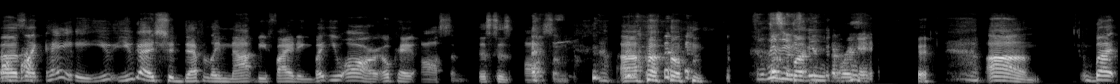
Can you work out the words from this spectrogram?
I was like, hey, you you guys should definitely not be fighting, but you are. Okay, awesome. This is awesome. um, but, um, but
